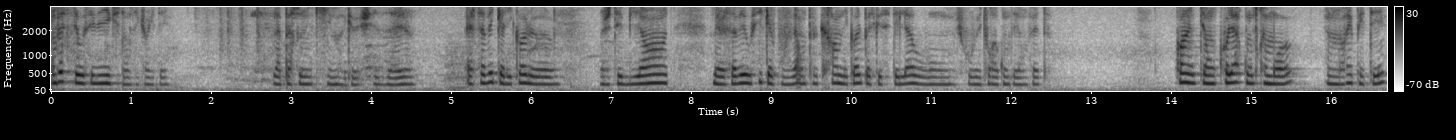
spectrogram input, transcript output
En fait, c'était au CDI que j'étais en sécurité. La personne qui m'accueille chez elle, elle savait qu'à l'école, euh, j'étais bien, mais elle savait aussi qu'elle pouvait un peu craindre l'école parce que c'était là où je pouvais tout raconter en fait. Quand elle était en colère contre moi, elle me répétait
